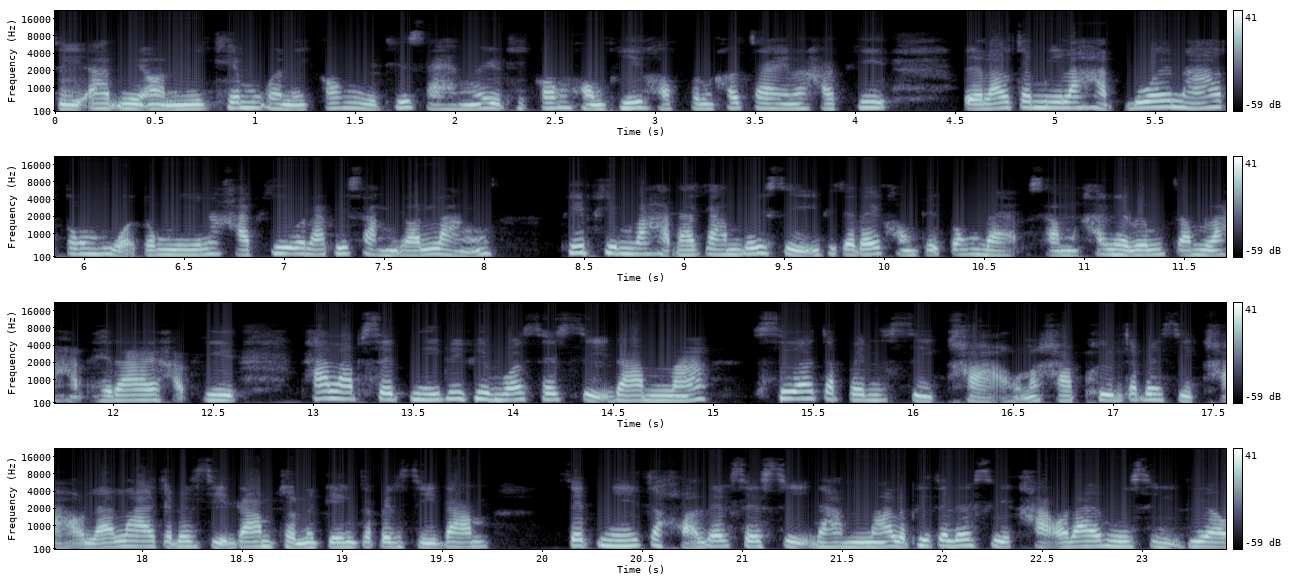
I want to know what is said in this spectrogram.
สีอาจมีอ่อนมีเข้มกว่าในกล้องอยู่ที่แสงนะอยู่ที่กล้องของพี่ขอบคนเข้าใจนะคะ พี่เดี๋ยวเราจะมีรหัสด้วยนะ ตรงหัวตรงนี้นะคะ พี่เวลาพี่สั่งย้อนหลังพี่พิมพ์รหัสและตามด้วยสีพี่จะได้ของที่ตรงแบบสำคัญอย่าลืมจำรหัสให้ได้ค่ะ พี่ถ้ารับเซตนี้พี่พิมพ์ว่าเซตสีดำนะ เสื้อจะเป็นสีขาวนะคะ พื้นจะเป็นสีขาวและลายจะเป็นสีดำส่วนกางเกงจะเป็นสีดำเซตนี้จะขอเรียกเซตสีดำนะ หรือพี่จะเรียกสีขาวได้มีสีเดียว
